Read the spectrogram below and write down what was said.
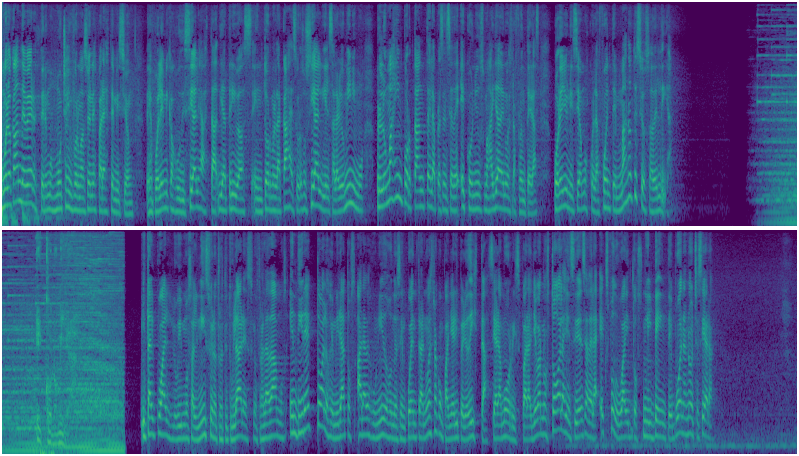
Como lo acaban de ver, tenemos muchas informaciones para esta emisión, desde polémicas judiciales hasta diatribas en torno a la caja de seguro social y el salario mínimo, pero lo más importante es la presencia de Econews más allá de nuestras fronteras. Por ello iniciamos con la fuente más noticiosa del día. Economía. Y tal cual lo vimos al inicio en nuestros titulares, nos trasladamos en directo a los Emiratos Árabes Unidos, donde se encuentra nuestra compañera y periodista, Ciara Morris, para llevarnos todas las incidencias de la Expo Dubai 2020. Buenas noches, Ciara.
